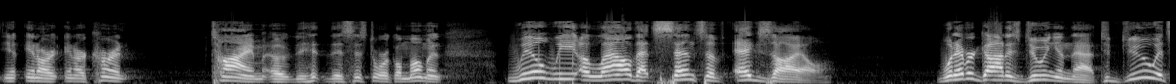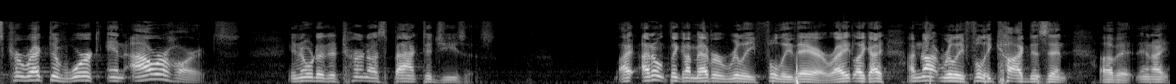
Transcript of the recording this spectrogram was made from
in, in our, in our current time, this historical moment, will we allow that sense of exile, whatever God is doing in that, to do its corrective work in our hearts in order to turn us back to Jesus. I, I don't think I'm ever really fully there, right? Like I, I'm not really fully cognizant of it, and I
